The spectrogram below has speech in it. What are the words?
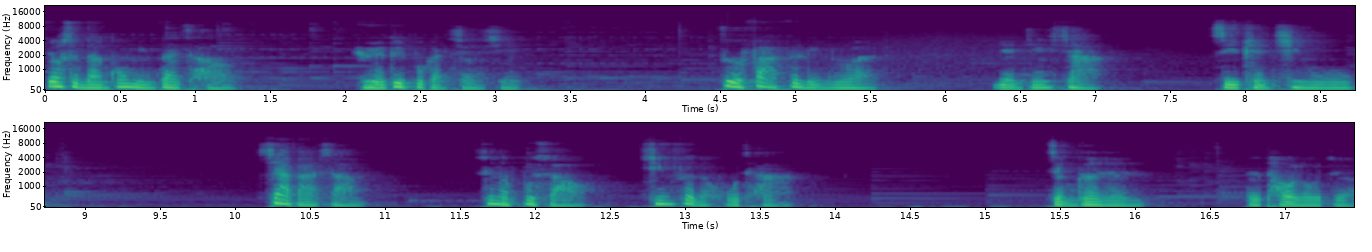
要是南宫明在场，绝对不敢相信，这发丝凌乱，眼睛下是一片青乌，下巴上生了不少青色的胡茬，整个人都透露着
